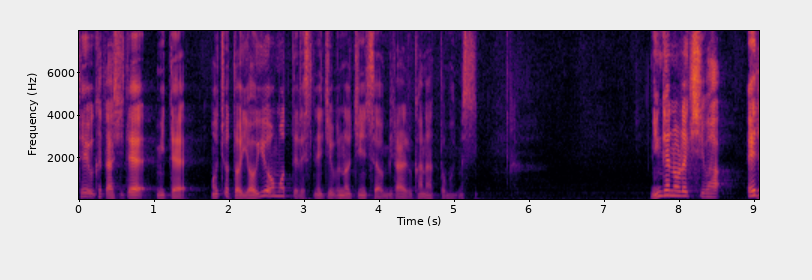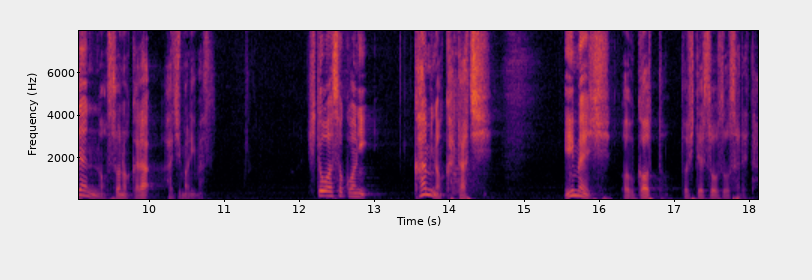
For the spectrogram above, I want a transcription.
ていう形で見てもうちょっと余裕を持ってですね自分の人生を見られるかなと思います。人間の歴史はエデンの園から始まります。人はそこに神の形イメージ of God として創造された。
